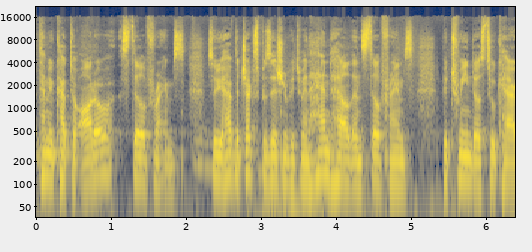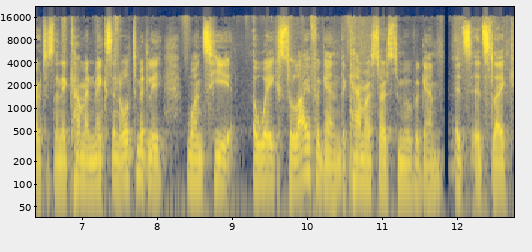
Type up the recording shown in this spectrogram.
time you cut to Otto, still frames. Mm-hmm. So you have the juxtaposition between handheld and still frames between those two characters, and they come and mix. And ultimately, once he awakes to life again, the camera starts to move again. It's it's like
